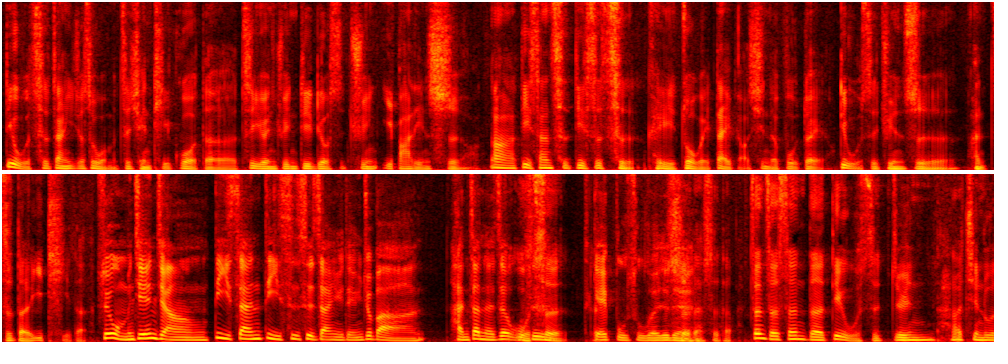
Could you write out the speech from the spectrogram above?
第五次战役就是我们之前提过的志愿军第六十军一八零师啊。那第三次、第四次可以作为代表性的部队，第五十军是很值得一提的。所以，我们今天讲第三、第四次战役，等于就把韩战的这五次。给补足了，对不对？是的，是的。曾泽生的第五十军，他进入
